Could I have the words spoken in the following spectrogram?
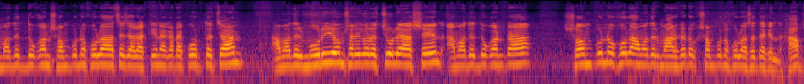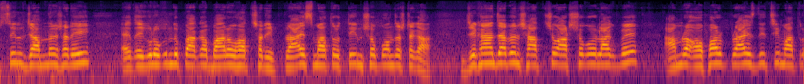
আমাদের দোকান সম্পূর্ণ খোলা আছে, যারা কেনাকাটা করতে চান, আমাদের মরিয়ম শাড়িঘরে চলে আসেন, আমাদের দোকানটা সম্পূর্ণ খোলা, আমাদের মার্কেটও সম্পূর্ণ খোলা আছে। দেখেন হাফ সিল জামদানি শাড়ি এগুলো কিন্তু পাকা বারো হাত শাড়ি প্রাইস মাত্র তিনশো পঞ্চাশ টাকা। যেখানে যাবেন সাতশো, আটশো করে লাগবে। আমরা অফার প্রাইস দিচ্ছি মাত্র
